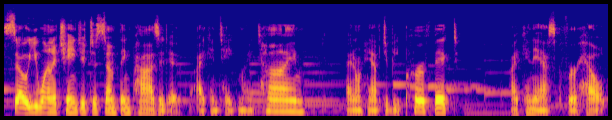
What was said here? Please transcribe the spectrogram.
So you want to change it to something positive. I can take my time. I don't have to be perfect. I can ask for help.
